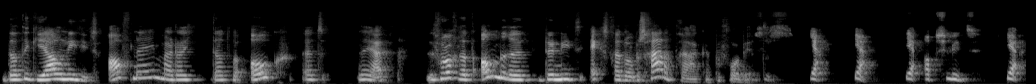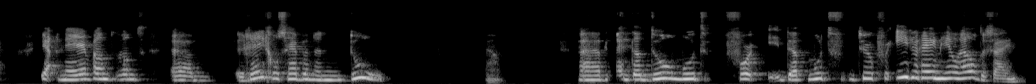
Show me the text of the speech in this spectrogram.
dat ik jou niet iets afneem, maar dat, dat we ook het, nou ja, zorgen dat anderen er niet extra door beschadigd raken, bijvoorbeeld. Ja, ja, ja, absoluut. Ja, ja nee, want, want um, regels hebben een doel. Uh, en dat doel moet, voor, dat moet natuurlijk voor iedereen heel helder zijn.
